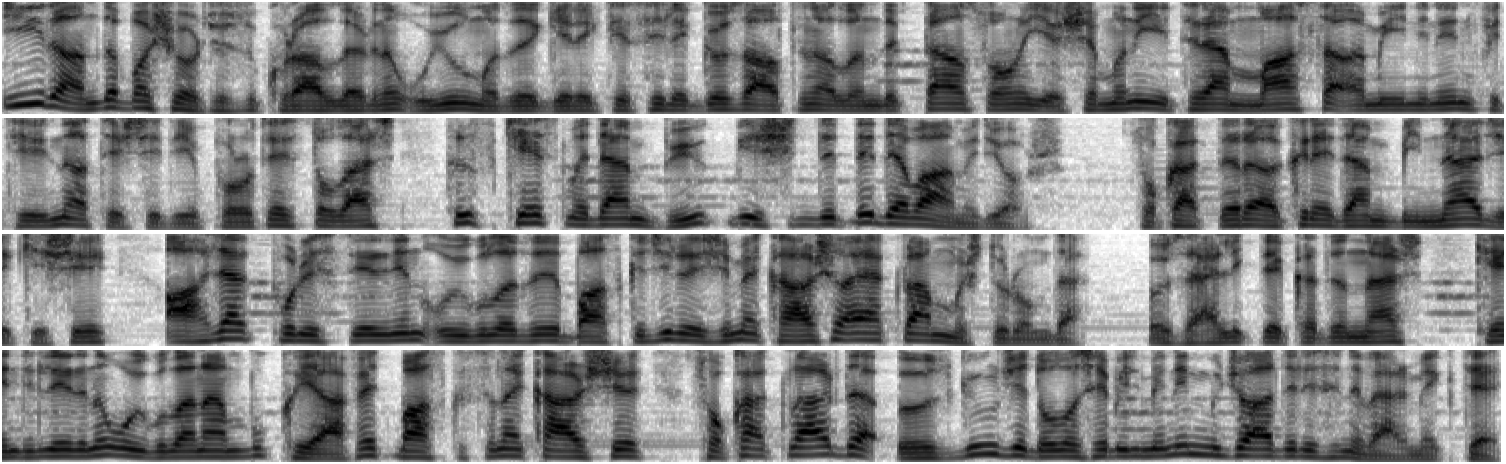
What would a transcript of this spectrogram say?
İran'da başörtüsü kurallarına uyulmadığı gerekçesiyle gözaltına alındıktan sonra yaşamını yitiren Mahsa Amini'nin fitilini ateşlediği protestolar hız kesmeden büyük bir şiddetle devam ediyor. Sokaklara akın eden binlerce kişi ahlak polislerinin uyguladığı baskıcı rejime karşı ayaklanmış durumda. Özellikle kadınlar kendilerine uygulanan bu kıyafet baskısına karşı sokaklarda özgürce dolaşabilmenin mücadelesini vermekte.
